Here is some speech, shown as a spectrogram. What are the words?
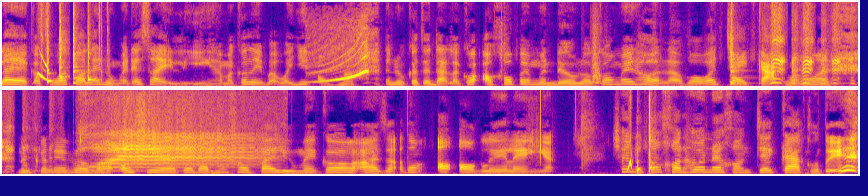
แรกอะเพราะว่าตอนแรกหนูไม่ได้ใส่หลีไงมันก็เลยแบบว่ายืดออกมาแล้วหนูก็จะดัดแล้วก็เอาเข้าไปเหมือนเดิมแล้วก็ไม่ถอนแล้ว เพราะว่าใจกากมากๆหนูก็เลยแบบว่าโอเคจะดัดให้เข้าไปหรือไม่ก็อาจจะต้องเอาออกเลยอะไรอย่างเงี้ยใช่หนูต้องขอโทษในความใจกากของตัวเอง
